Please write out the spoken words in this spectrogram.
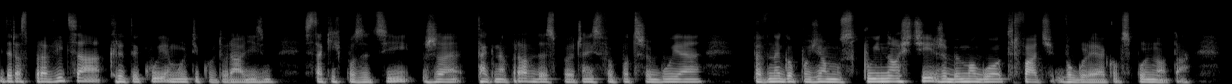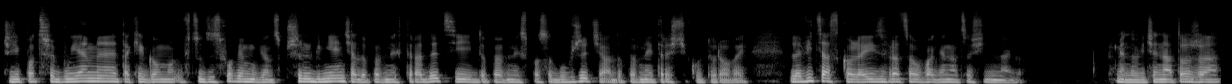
I teraz prawica krytykuje multikulturalizm z takich pozycji, że tak naprawdę społeczeństwo potrzebuje pewnego poziomu spójności, żeby mogło trwać w ogóle jako wspólnota. Czyli potrzebujemy takiego, w cudzysłowie mówiąc, przylgnięcia do pewnych tradycji, do pewnych sposobów życia, do pewnej treści kulturowej. Lewica z kolei zwraca uwagę na coś innego. Mianowicie na to, że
